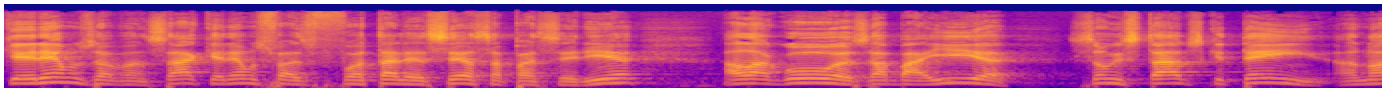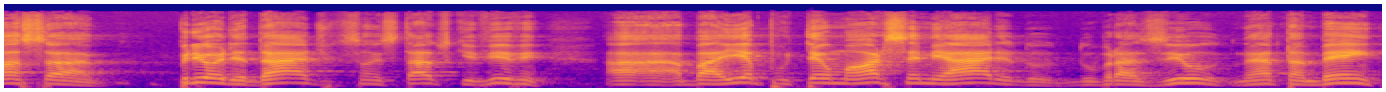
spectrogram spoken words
queremos avançar, queremos fortalecer essa parceria. Alagoas, a Bahia, são estados que têm a nossa prioridade, são estados que vivem. A, a Bahia, por ter o maior semiárido do Brasil, né, também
